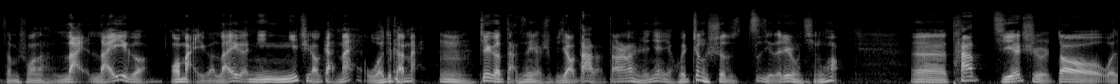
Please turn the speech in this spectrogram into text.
怎么说呢？来来一个，我买一个；来一个，你你只要敢卖，我就敢买。嗯这个胆子也是比较大的。当然了，人家也会正视自己的这种情况。呃，他截止到我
